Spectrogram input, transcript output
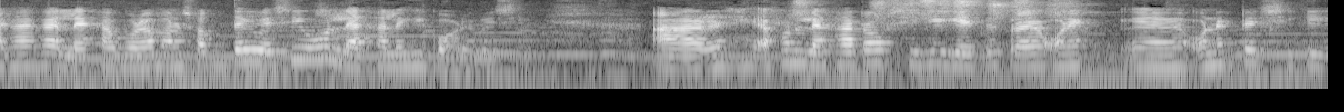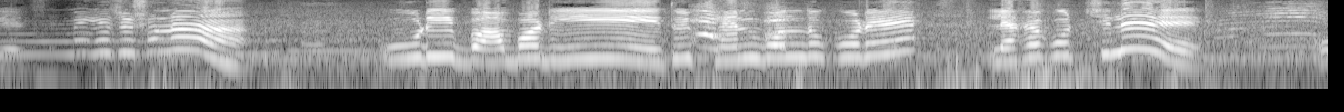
একা একা লেখাপড়া মানে সব থেকে বেশি ও লেখালেখি করে বেশি। আর এখন লেখাটাও শিখে গেছে প্রায় অনেক অনেকটাই শিখে গেছে। শোনা উড়ি বাবা রে তুই ফ্যান বন্ধ করে লেখা করছিলে? ও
